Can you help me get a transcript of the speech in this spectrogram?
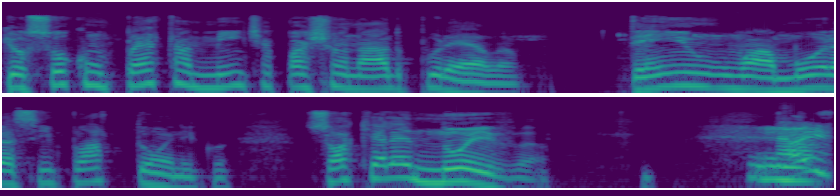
que eu sou completamente apaixonado por ela. Tenho um amor assim platônico. Só que ela é noiva. Aí,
